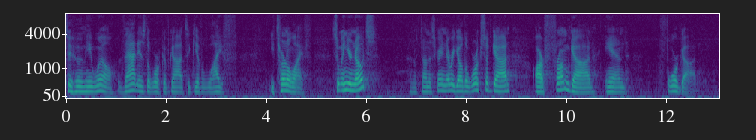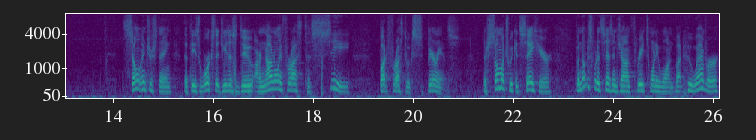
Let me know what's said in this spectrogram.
to whom he will. That is the work of God, to give life, eternal life. So in your notes, and it's on the screen, there we go. The works of God are from God and for God. So interesting that these works that Jesus do are not only for us to see, but for us to experience. There's so much we could say here, but notice what it says in John 3:21, but whoever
